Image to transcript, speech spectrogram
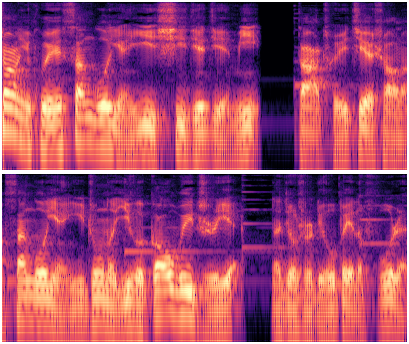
上一回《三国演义》细节解密，大锤介绍了《三国演义》中的一个高危职业，那就是刘备的夫人。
